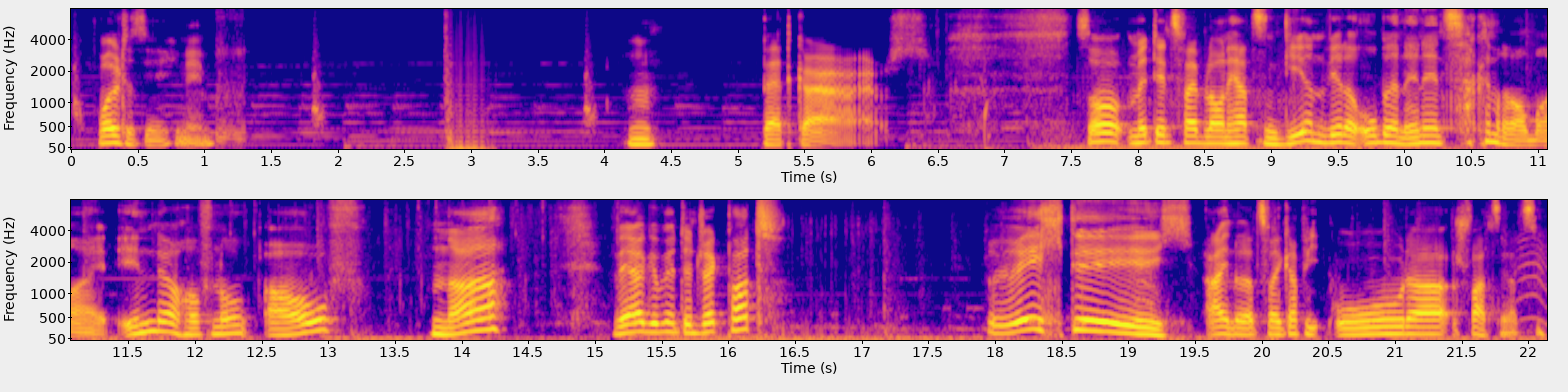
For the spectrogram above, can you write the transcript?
Ich wollte sie nicht nehmen. Hm. Bad Girls. So, mit den zwei blauen Herzen gehen wir da oben in den Zackenraum rein. In der Hoffnung auf... Na? Wer gewinnt den Jackpot? Richtig! Ein oder zwei Gappi oder schwarze Herzen.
